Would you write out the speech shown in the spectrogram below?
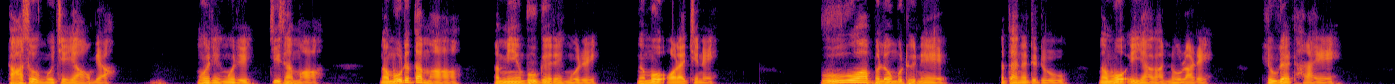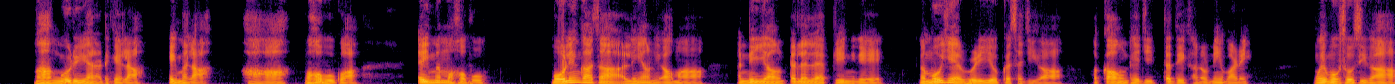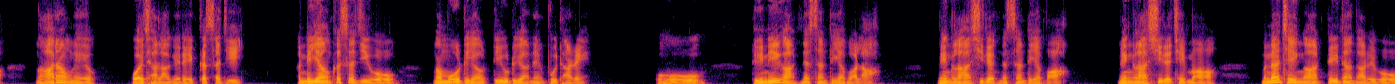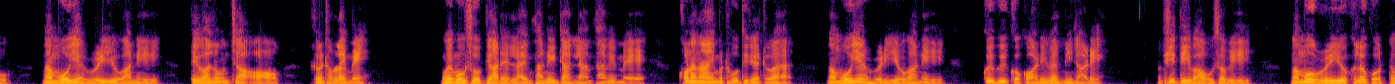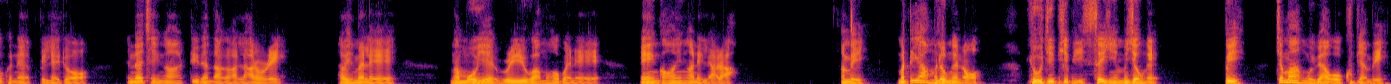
ဒါဆိုငွေချေရအောင်ဗျာငွေတွေငွေတွေကြည်စမ်းပါငမိုးတသက်မှာမမြင်ဘူးခဲ့တဲ့ငွေတွေငမိုးអော်လိုက်ခြင်းနဲ့ဘူးဝါဘလုံးမထွေးနဲ့အတန်နဲ့တူတူငမိုးအိယာကနိုးလာတယ်လူလက်ထားလိုက်ရင်ငါငွေတွေရတာတကယ်လားအိမ်မလားဟာမဟုတ်ဘူးကွာအိမ်မမဟုတ်ဘူးမိုးလင်းကစားအလင်းရောင်နေအောင်မှာအနေရောင်တက်လက်လက်ပြေးနေတဲ့ ငမိုးရဲ့ရေဒီယိုကက်ဆက်ကြီးကအကောင်ထဲကြီးတက်သေးခံလို့နေပါတယ်ငွေမုတ်ဆိုးစီက9000နဲ့ဝယ်ချလာခဲ့တဲ့ကက်ဆက်ကြီးအနေရောင်ကက်ဆက်ကြီးကိုငမိုးတယောက်တရုတ်တရနဲ့ပွေထားတယ်။အိုးဒီနေ့ကနှစ်ဆန်းတရက်ပါလား။မင်္ဂလာရှိတဲ့နှစ်ဆန်းတရက်ပါ။မင်္ဂလာရှိတဲ့ချိန်မှာမနက်ချိန်ကတေးတန်တာတွေကိုငမိုးရဲ့ရေဒီယိုကနေတေဝါလုံးကြအောင်လွှင့်ထုတ်လိုက်မယ်။ငွေမုတ်ဆိုးပြတဲ့ line ဖန်နေတိုင်းလမ်းဖန်ပေမဲ့9နာရီမထိုးသေးတဲ့အတွက်ငမိုးရဲ့ရေဒီယိုကနေကွိကွိကွာကွာတွေပဲမြင်လာတယ်။ မဖြစ်သေးပါဘူးဆိုပြီးငမိုးရေဒီယိုခလုတ်ကိုတုတ်ခနဲ့ပြလိုက်တော့နနက်ချိန်ကတေးတန်တာကလာတော့တယ်။ဒါပေမဲ့လည်းငမိုးရဲ့ရေဒီယိုကမဟုတ်ဘဲနဲ့အင်ခေါင်းရင်းကနေလာတာအမေမတရားမလုပ်နဲ့နော်လူကြီးဖြစ်ပြီးစိတ်ရင်းမယုံနဲ့ပေးကျမငွေပြားကိုခုပြန်ပေး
